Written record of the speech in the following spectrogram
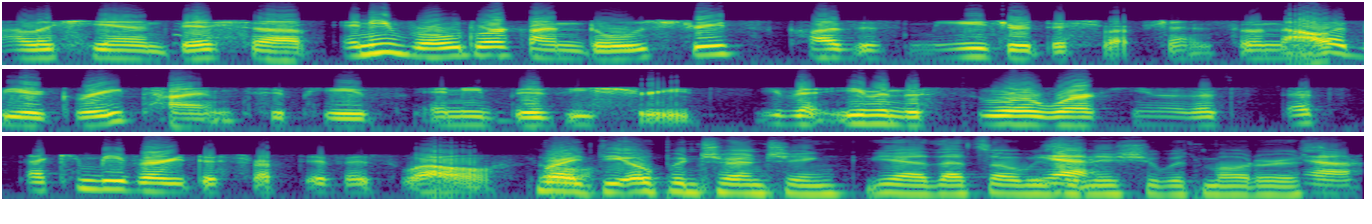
Alakea Bishop, any road work on those streets causes major disruption. So now would be a great time to pave any busy streets. Even even the sewer work, you know, that's that's that can be very disruptive as well. So. Right, the open trenching. Yeah, that's always an issue with motorists. Yeah.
